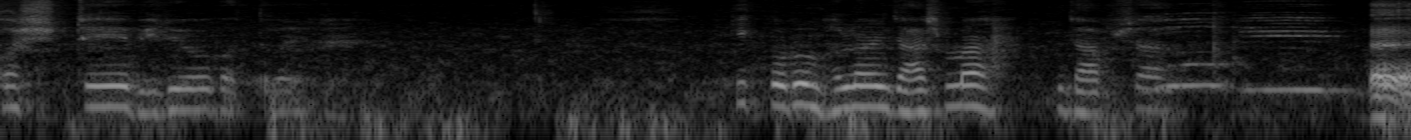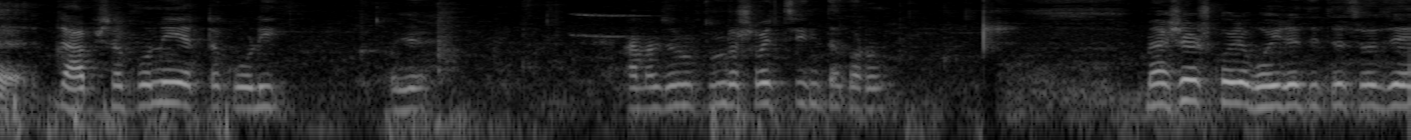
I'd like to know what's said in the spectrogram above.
কষ্টে ভিডিও করতে পারি কি করুন ভালো আমি যাসমা ঝাপসা। ঝাপসা ফোনেই একটা করি, ওই যে আমার জন্য তোমরা সবাই চিন্তা করো। মেসেজ করে বইরে দিতেছো যে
